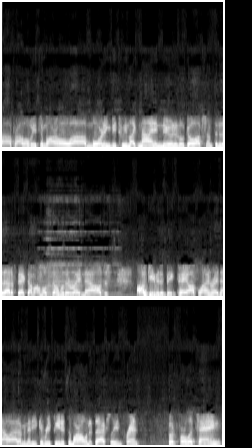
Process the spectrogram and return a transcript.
Uh, probably tomorrow uh, morning between like 9 and noon, it'll go up, something to that effect. I'm almost done with it right now. I'll just, I'll give you the big payoff line right now, Adam, and then you can repeat it tomorrow when it's actually in print. But for Letang,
